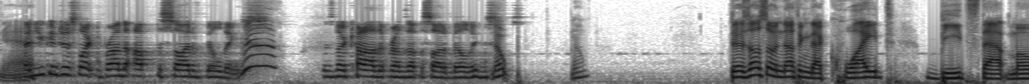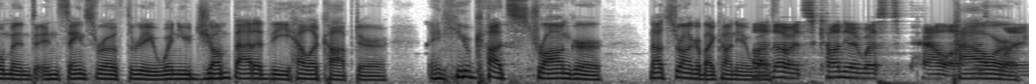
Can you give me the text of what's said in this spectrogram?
Yeah. and you can just like run up the side of buildings. There's no car that runs up the side of buildings. Nope. Nope. There's also nothing that quite beats that moment in Saints Row 3 when you jump out of the helicopter and you got stronger. Not stronger by Kanye Uh, West. no, it's Kanye West's Power. Power.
